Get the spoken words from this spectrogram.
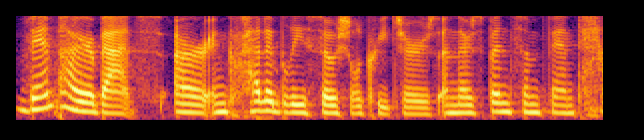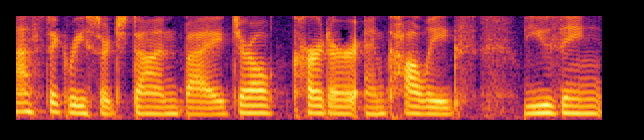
Vampire bats are incredibly social creatures, and there's been some fantastic research done by Gerald Carter and colleagues using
